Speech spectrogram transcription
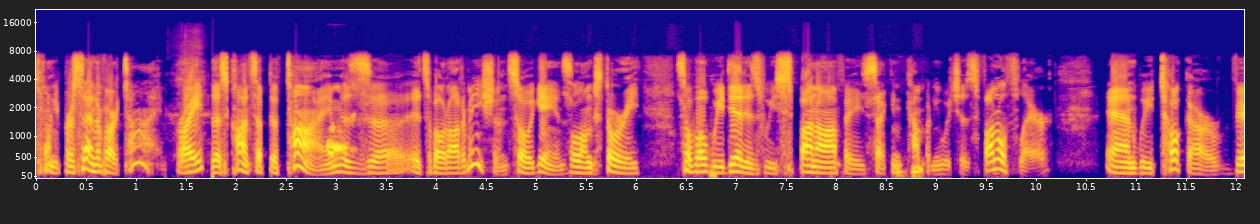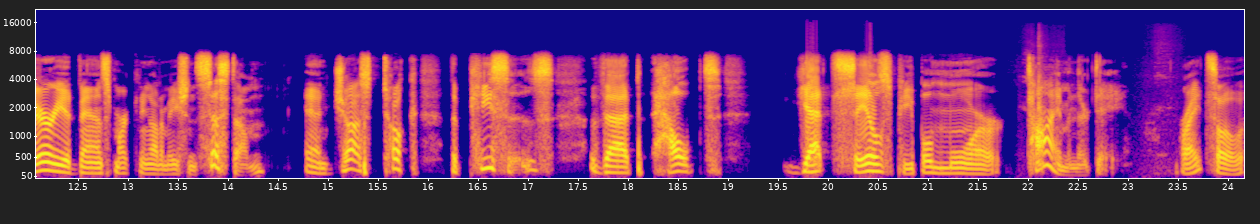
20% of our time right? This concept of time is uh, it's about automation. So again it's a long story. So what we did is we spun off a second company which is Funnel Flare, and we took our very advanced marketing automation system and just took the pieces that helped get salespeople more time in their day right? So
